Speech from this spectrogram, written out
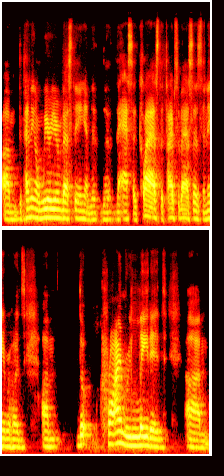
um, depending on where you're investing and the, the, the, asset class, the types of assets, the neighborhoods, um, the crime related um,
